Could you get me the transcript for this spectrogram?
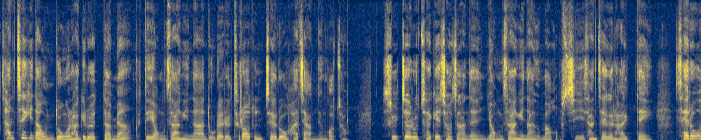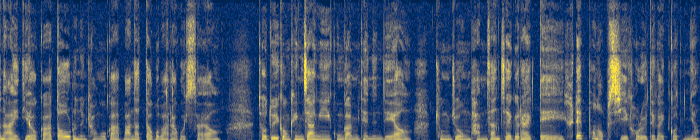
산책이나 운동을 하기로 했다면 그때 영상이나 노래를 틀어둔 채로 하지 않는 거죠. 실제로 책의 저자는 영상이나 음악 없이 산책을 할 때 새로운 아이디어가 떠오르는 경우가 많았다고 말하고 있어요. 저도 이건 굉장히 공감이 되는데요. 종종 밤 산책을 할 때 휴대폰 없이 걸을 때가 있거든요.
